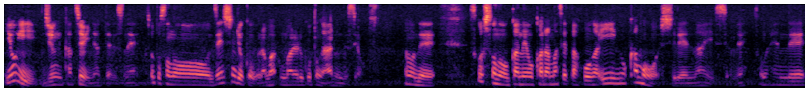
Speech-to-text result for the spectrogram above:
良い潤滑油になってですね、ちょっとその全身力が生まれることがあるんですよ。なので、少しそのお金を絡ませた方がいいのかもしれないですよね。その辺で、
